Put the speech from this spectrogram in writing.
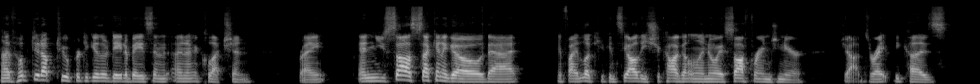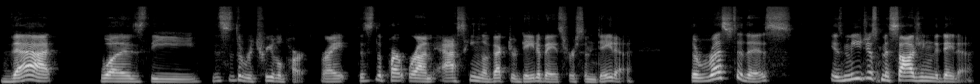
I've hooked it up to a particular database in a collection, right? And you saw a second ago that if I look, you can see all these Chicago, Illinois software engineer jobs, right? Because that was the this is the retrieval part, right? This is the part where I'm asking a vector database for some data. The rest of this is me just massaging the data.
